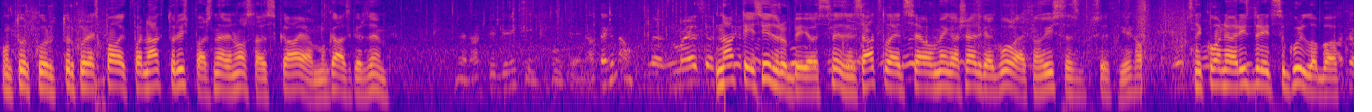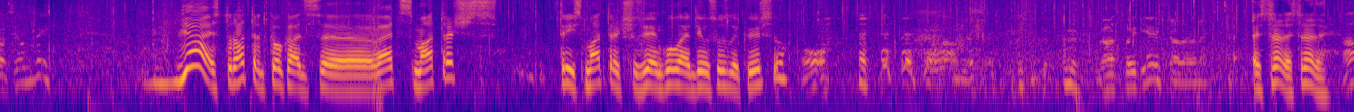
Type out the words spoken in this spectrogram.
Un tur, kur, tur, kur es paliku par nakti, tur vispār nevarēja nostāties uz kājām. Man kāds gar zemi. Naktīs izrūpījos, es nezinu, es atslēdzu sev un vienkārši aizgāju gulēt. No visas, es neko nevaru izdarīt, es guļu labāk. Jā, es tur atradu kaut kādas uh, vecas matračas. Trīs matračas, uz vienu gulēju, divas uzliku virsū. Gāzes plīti iestrādā, vai ne? Es strādāju, strādāju. Ā,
